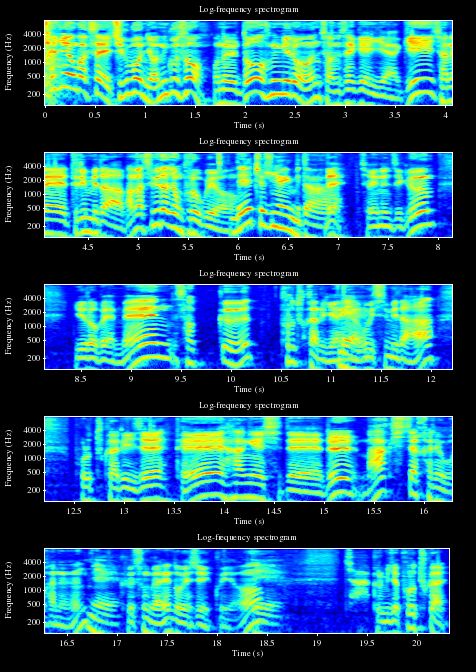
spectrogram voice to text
최준영 박사의 지구본 연구소 오늘도 흥미로운 전 세계 이야기 전해드립니다. 반갑습니다, 정프로고요. 네, 최준영입니다. 네, 저희는 지금 유럽의 맨 서끝 포르투갈을 여행하고 네. 있습니다. 포르투갈이 이제 대항해 시대를 막 시작하려고 하는 네. 그 순간에 놓여져 있고요. 예. 자, 그럼 이제 포르투갈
